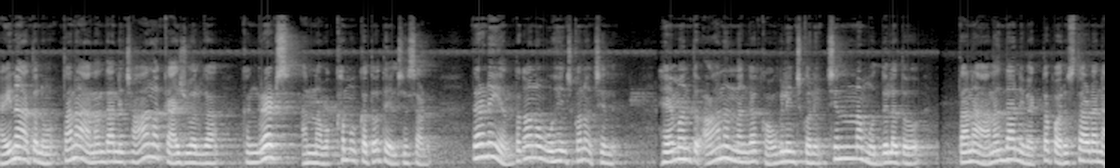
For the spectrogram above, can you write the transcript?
అయినా అతను తన ఆనందాన్ని చాలా క్యాజువల్గా కంగ్రాట్స్ అన్న ఒక్క ముక్కతో తేల్చేశాడు. ధరణి ఎంతగానో ఊహించుకొని వచ్చింది. హేమంత్ ఆనందంగా కౌగిలించుకొని చిన్న ముద్దులతో తన ఆనందాన్ని వ్యక్తపరుస్తాడని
